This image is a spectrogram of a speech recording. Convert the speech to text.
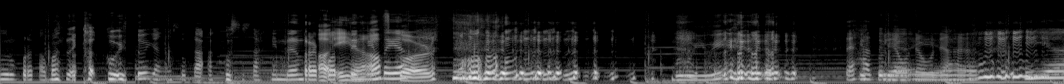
guru pertama TK aku itu yang suka aku susahin dan oh repotin iya of itu ya. course. Bu Wiwi. Sehat Gitu ya ya, mudah-mudahan. Iya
